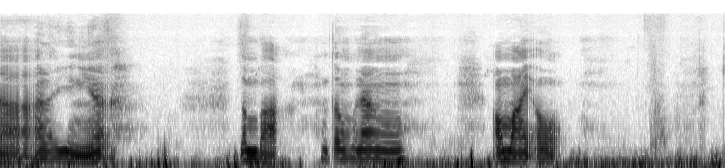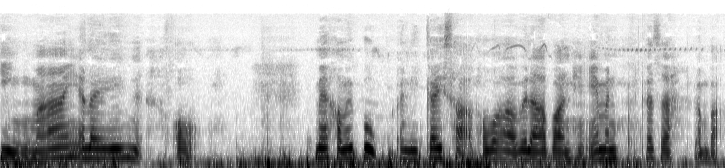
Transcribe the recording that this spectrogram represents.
อ่าอะไรอย่างเงี้ยลำบากต้องมานั่งเอาไม้ออก กิ่งไม้อะไรเนี่ยออก แม่เขาไม่ปลูกอันนี้ใกล้สระเพราะว่าเวลาหวานแหมันก็จะลำบาก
